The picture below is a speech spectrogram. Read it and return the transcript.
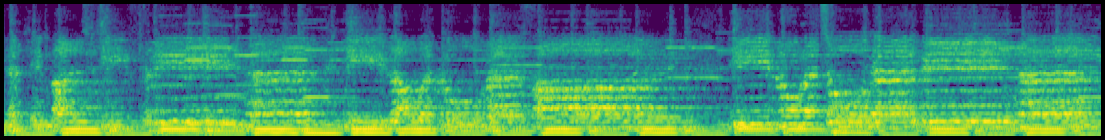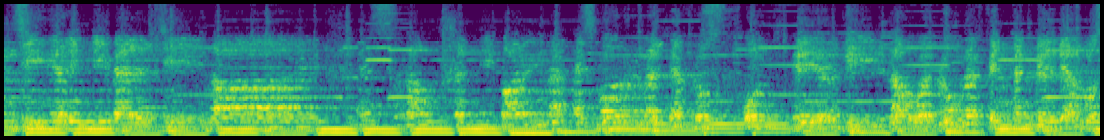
Blühet im Wald die Fliene, die blaue Blume fein. Die Blume zu gewinnen, zieh wir in die Welt hinein. Es rauschen die Bäume, es murmelt der Fluss, und wer die blaue Blume finden will, der muss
